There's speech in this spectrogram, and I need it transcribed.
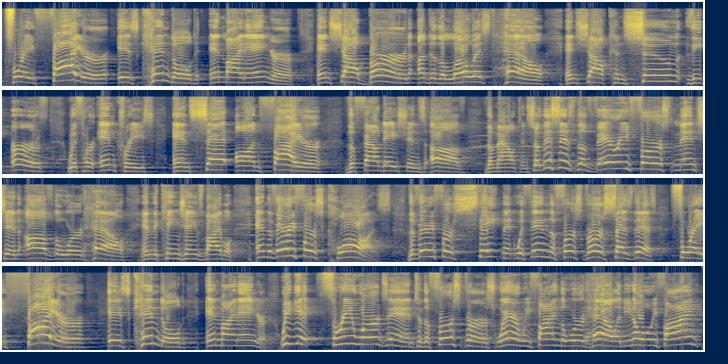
for a fire is kindled in mine anger, and shall burn unto the lowest hell, and shall consume the earth with her increase, and set on fire the foundations of the mountain. So this is the very first mention of the word hell in the King James Bible. And the very first clause, the very first statement within the first verse says this, For a fire is kindled in mine anger. We get three words into the first verse where we find the word hell, and you know what we find?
